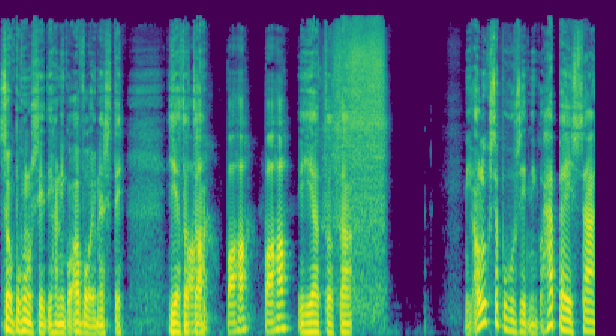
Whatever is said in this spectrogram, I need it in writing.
se on puhunut siitä ihan niin kuin avoimesti. Ja tota, Paha, paha, paha. Ja tota, niin aluksi se puhui siitä niinku häpeissään,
